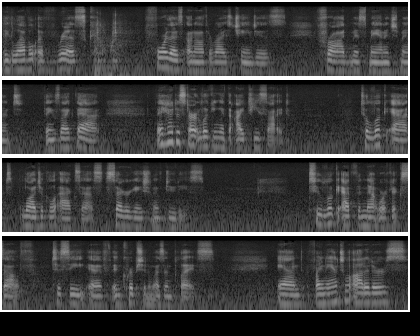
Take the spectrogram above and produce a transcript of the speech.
the level of risk for those unauthorized changes, fraud, mismanagement, things like that, they had to start looking at the IT side to look at logical access, segregation of duties, to look at the network itself to see if encryption was in place. And financial auditors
